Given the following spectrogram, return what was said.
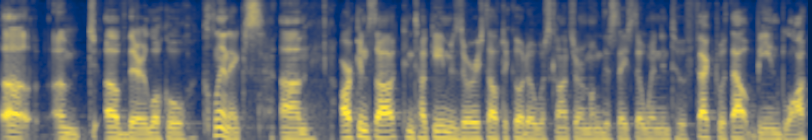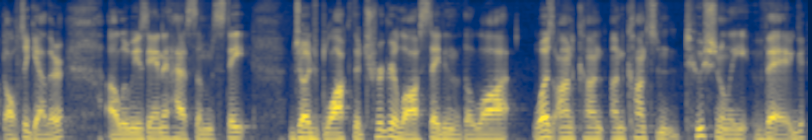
uh, um, of their local clinics. Um, Arkansas, Kentucky, Missouri, South Dakota, Wisconsin are among the states that went into effect without being blocked altogether. Uh, Louisiana has some state judge blocked the trigger law, stating that the law was uncon unconstitutionally vague.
